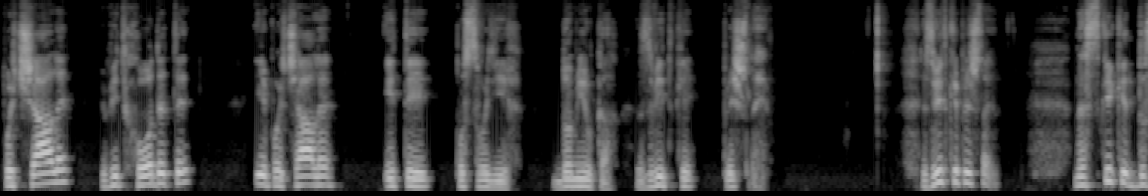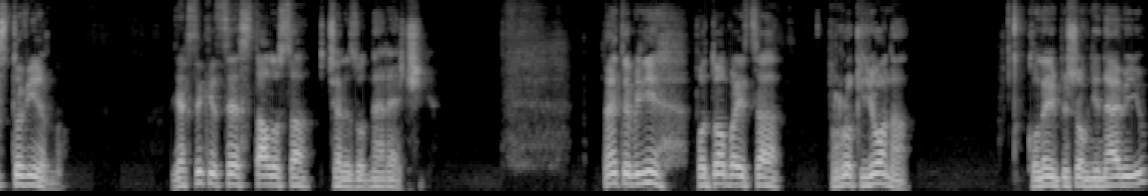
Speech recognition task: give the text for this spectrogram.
почали відходити і почали йти по своїх домівках, звідки прийшли. Звідки прийшли? Наскільки достовірно, як тільки це сталося через одне речення. Знаєте, мені подобається пророк Йона, коли він пішов в Ніневію,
